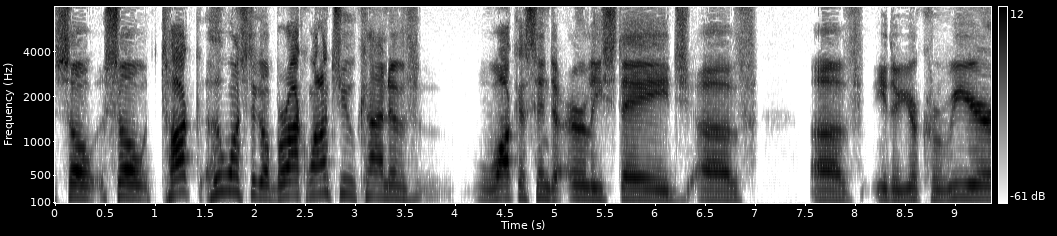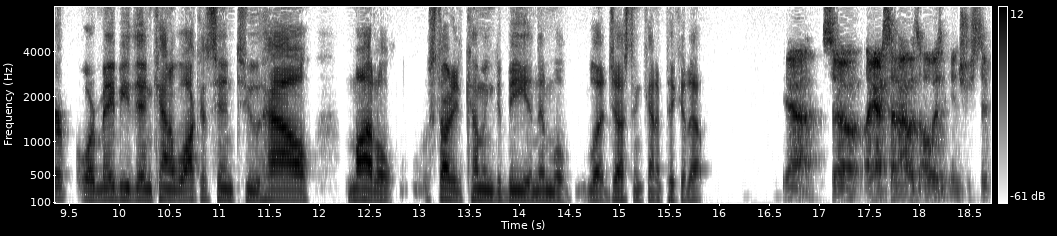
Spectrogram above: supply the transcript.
So, so talk. Who wants to go, Brock? Why don't you kind of walk us into early stage of of either your career or maybe then kind of walk us into how model started coming to be and then we'll let justin kind of pick it up Yeah. So, like I said, I was always interested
